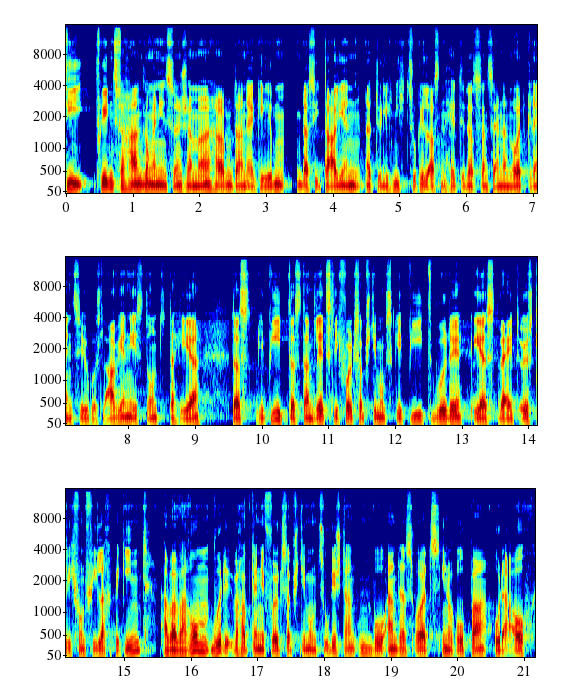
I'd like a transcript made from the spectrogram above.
Die Friedensverhandlungen in Saint-Germain haben dann ergeben, dass Italien natürlich nicht zugelassen hätte, dass an seiner Nordgrenze Jugoslawien ist und daher das Gebiet, das dann letztlich Volksabstimmungsgebiet wurde, erst weit östlich von Villach beginnt. Aber warum wurde überhaupt eine Volksabstimmung zugestanden, wo andersorts in Europa oder auch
